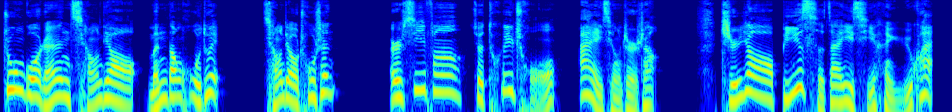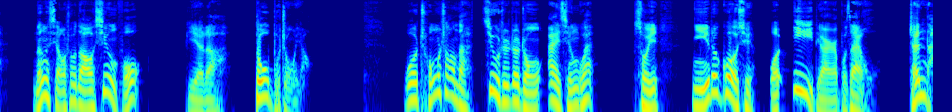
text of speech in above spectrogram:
中国人强调门当户对，强调出身。而西方却推崇爱情至上，只要彼此在一起很愉快，能享受到幸福，别的都不重要。我崇尚的就是这种爱情观，所以你的过去我一点也不在乎，真的，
